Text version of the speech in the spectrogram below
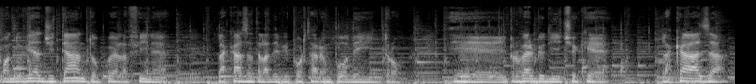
Quando viaggi tanto, poi alla fine la casa te la devi portare un po' dentro. E il proverbio dice che la casa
